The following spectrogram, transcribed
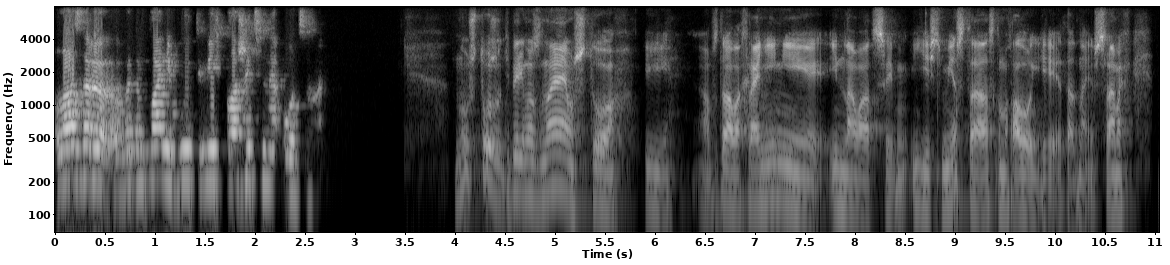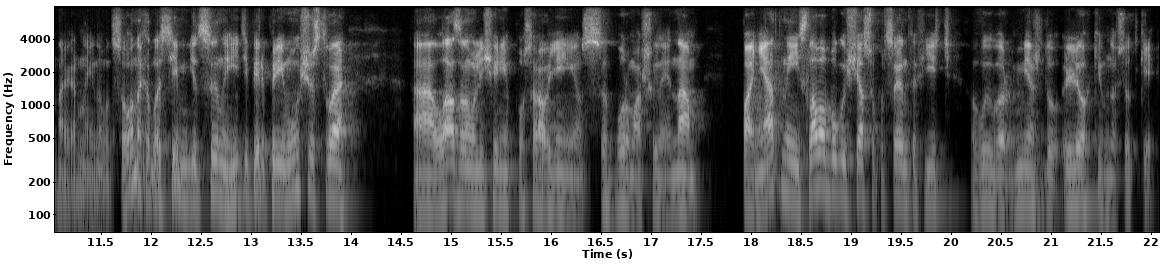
лазер в этом плане будет иметь положительные отзывы. Ну что же, теперь мы знаем, что и в здравоохранении инновациям есть место, а стоматология – это одна из самых, наверное, инновационных областей медицины. И теперь преимущество а, лазерного лечения по сравнению с бормашиной нам понятны. И, слава богу, сейчас у пациентов есть выбор между легким, но все-таки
